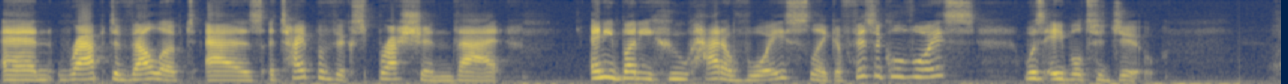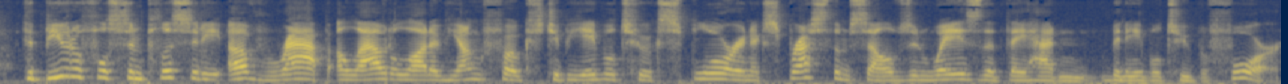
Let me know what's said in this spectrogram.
And rap developed as a type of expression that anybody who had a voice, like a physical voice, was able to do. The beautiful simplicity of rap allowed a lot of young folks to be able to explore and express themselves in ways that they hadn't been able to before.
